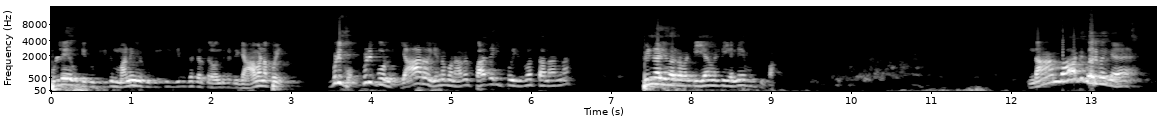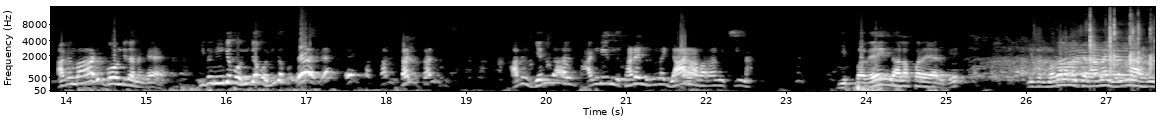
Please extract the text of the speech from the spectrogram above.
பிள்ளைய குட்டி கூட்டிக்கிட்டு மனைவி கூட்டிக்கிட்டு இருசக்கரத்தில் வந்துகிட்டு இருக்கான். அவனை போய் பிடிப்போம் பிடிப்போம் யாரோ என்ன பண்ண அவன் பதறி போய் விபத்தானான்னா பின்னாடி வர்ற வண்டி ஏன் வண்டி என்னையே பிடிச்சிப்பான். நான் பாட்டுக்கு வருவேங்க. அவன் பாட்டுக்கு போக வேண்டியதானங்க. இவன் இங்க போ இங்க போ இங்க போ. அவன் எல்லாரும் அங்கிருந்து கடையில் இருந்தா யாரா வரான்னு சீனா. இப்பவே இந்த அலப்பறையா இருக்கு. இது முதலமைச்சரானா என்ன ஆகுது?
